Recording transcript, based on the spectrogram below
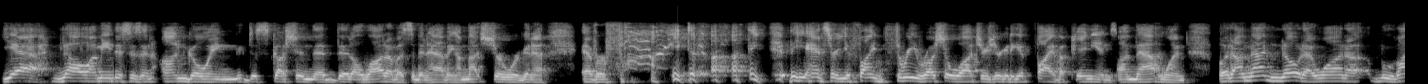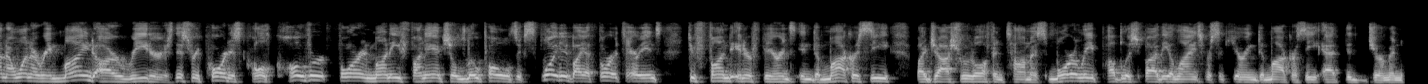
yeah, no, I mean, this is an ongoing discussion that, that a lot of us have been having. I'm not sure we're going to ever find the, the answer. You find three Russia watchers, you're going to get five opinions on that one. But on that note, I want to move on. I want to remind our readers this report is called Covert Foreign Money Financial Loopholes Exploited by Authoritarians to Fund Interference in Democracy by Josh Rudolph and Thomas Morley, published by the Alliance for Securing Democracy at the German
